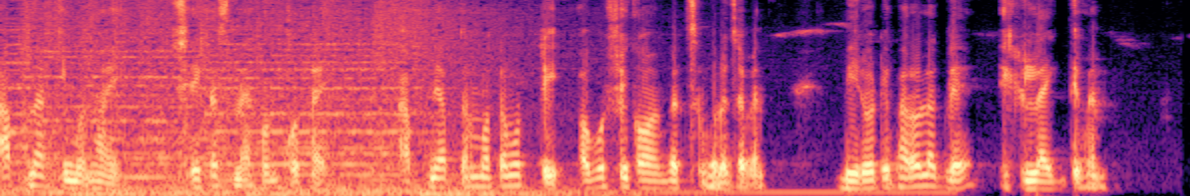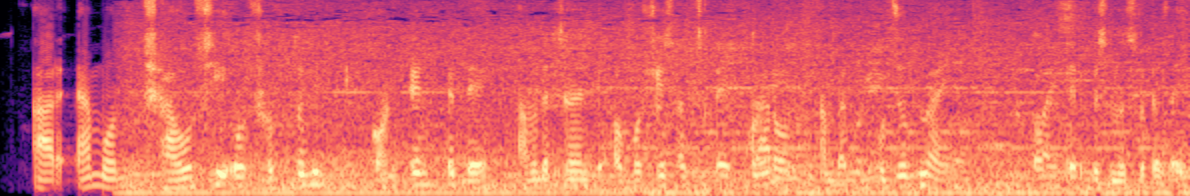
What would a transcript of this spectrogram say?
আপনার কি মনে হয়? শেখ হাসিনা এখন কোথায়? আপনি আপনার মতামতটি অবশ্যই কমেন্ট বক্সে বলে যাবেন। ভিডিওটি ভালো লাগলে একটি লাইক দেবেন। আর এমন সাহসী ও সত্যভিত্তিক কন্টেন্ট পেতে আমাদের চ্যানেলটি অবশ্যই সাবস্ক্রাইব কারণ আমরা গুজব নয়, তথ্যের পেছনে ছুটে যাই।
